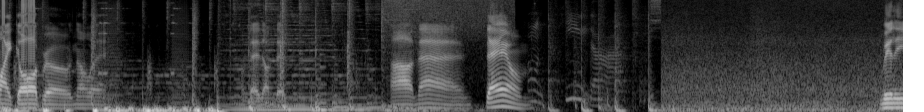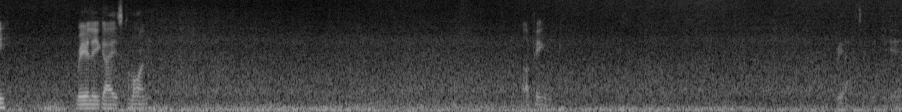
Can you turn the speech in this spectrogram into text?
My god, bro. No way. I'm dead, I'm dead. Ah, man. Damn. Really? Really, guys? Come on. I think we have to be here.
